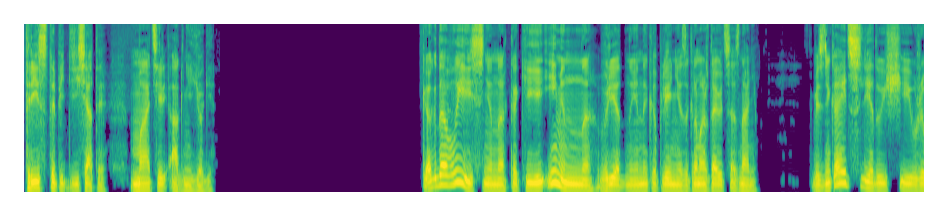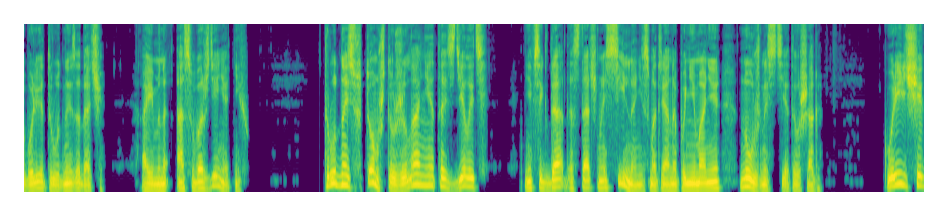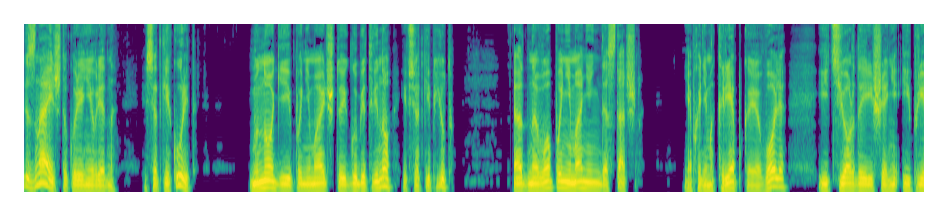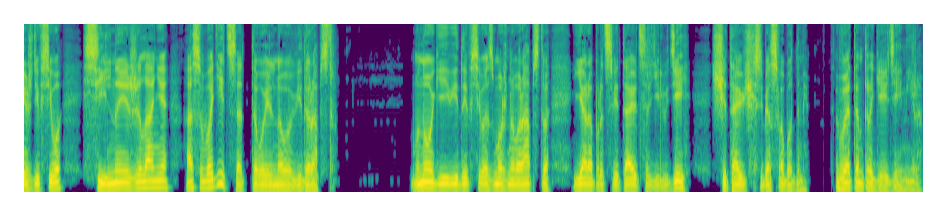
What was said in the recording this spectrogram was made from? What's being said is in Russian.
350. -е. Матерь Агни-йоги. Когда выяснено, какие именно вредные накопления загромождают сознание, возникает следующая и уже более трудная задача, а именно освобождение от них. Трудность в том, что желание это сделать не всегда достаточно сильно, несмотря на понимание нужности этого шага. Курильщик знает, что курение вредно, и все-таки курит. Многие понимают, что и губит вино, и все-таки пьют. Одного понимания недостаточно. Необходима крепкая воля и твердое решение, и прежде всего сильное желание освободиться от того или иного вида рабства. Многие виды всевозможного рабства яро процветают среди людей, считающих себя свободными. В этом трагедия мира.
